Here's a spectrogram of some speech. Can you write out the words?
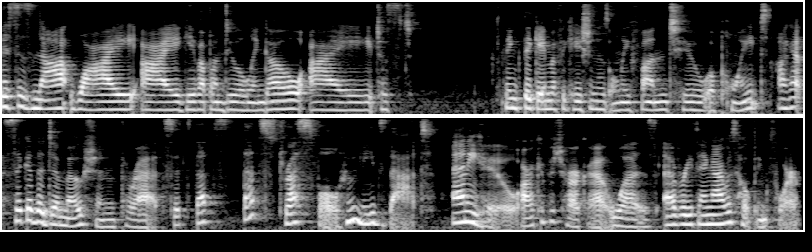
This is not why I gave up on Duolingo. I just think the gamification is only fun to a point. I got sick of the demotion threats. It's that's that's stressful. Who needs that? Anywho, Arquà Petrarca was everything I was hoping for.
